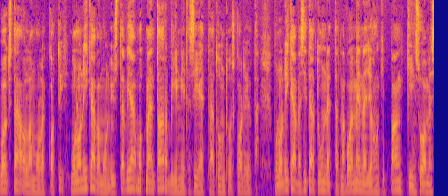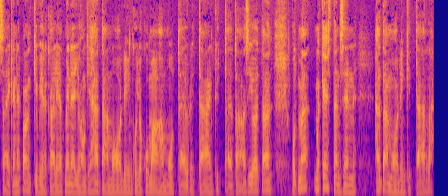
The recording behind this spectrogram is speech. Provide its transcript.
Voiko tämä olla mulle koti? Mulla on ikävä mun ystäviä, mutta mä en tarvii niitä siihen, että tämä tuntuisi kodilta. Mulla on ikävä sitä tunnetta, että mä voin mennä johonkin pankkiin Suomessa, eikä ne pankkivirkailijat mene johonkin hätämoodiin, kun joku maahanmuuttaja yrittää äänkyttää jotain asioitaan. Mutta mä, mä kestän sen hätämoodinkin täällä.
